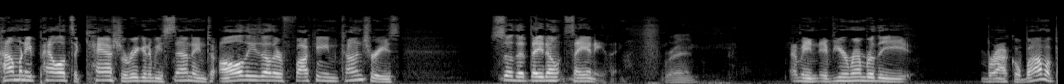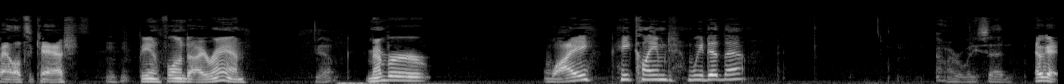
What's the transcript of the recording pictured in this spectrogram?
how many pallets of cash are we going to be sending to all these other fucking countries so that they don't say anything? Right. I mean, if you remember the Barack Obama pallets of cash Mhm. being flown to Iran, Yep. remember why he claimed we did that? I don't remember what he said. Okay.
